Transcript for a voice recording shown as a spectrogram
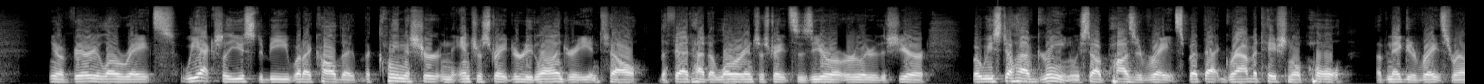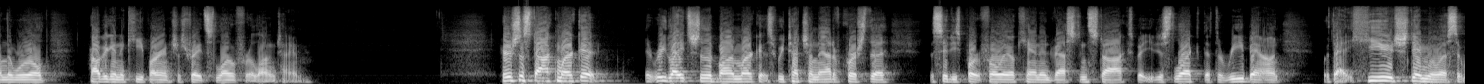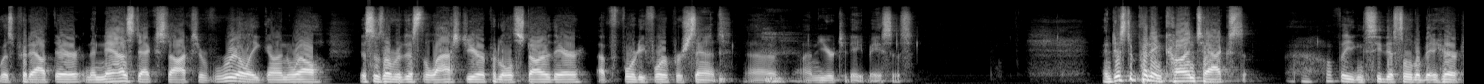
you know, very low rates. We actually used to be what I call the, the cleanest shirt in the interest rate dirty laundry until the Fed had to lower interest rates to zero earlier this year. But we still have green, we still have positive rates, but that gravitational pull of negative rates around the world probably going to keep our interest rates low for a long time. Here's the stock market. It relates to the bond markets. we touch on that. Of course, the the city's portfolio can invest in stocks, but you just look at the rebound with that huge stimulus that was put out there. And the NASDAQ stocks have really gone well. This is over just the last year. I put a little star there, up 44% uh, on a year-to-date basis. And just to put in context, hopefully you can see this a little bit here.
